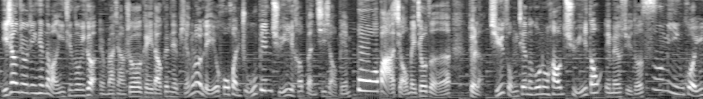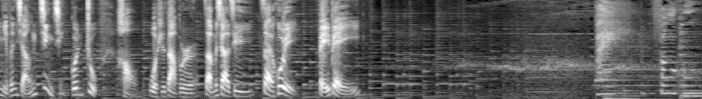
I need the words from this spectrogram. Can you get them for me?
以上就是今天的网易轻松一刻，有什么想说可以到跟帖评论里呼唤主编曲艺和本期小编波霸小妹秋子。对了，曲总监的公众号曲一刀里面有许多私密硬货与你分享，敬请关注。好，我是大波儿，咱们下期再会，北北。北风呼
